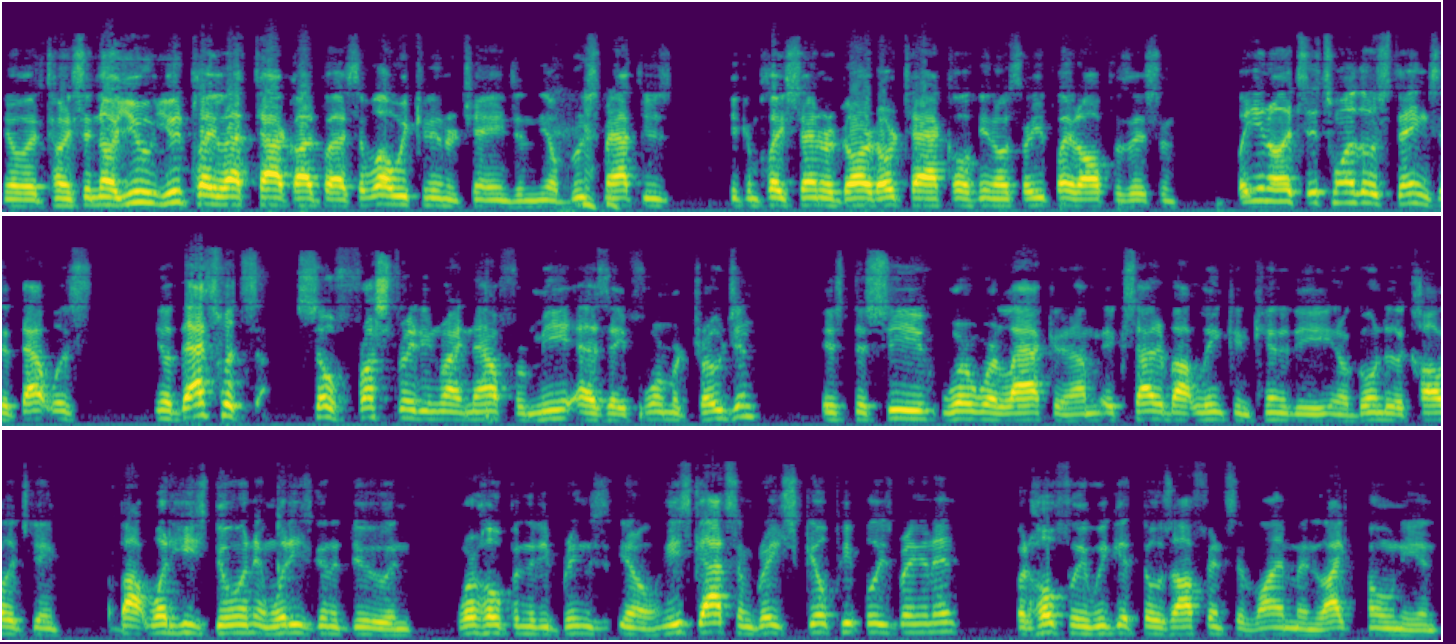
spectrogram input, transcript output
you know, Tony said, no, you, you'd play left tackle. I'd play. I said, well, we can interchange. And, you know, Bruce Matthews, he can play center guard or tackle, you know, so he played all positions. But, you know, it's, it's one of those things that that was, you know, that's what's so frustrating right now for me as a former Trojan – is to see where we're lacking. And I'm excited about Lincoln Kennedy, you know, going to the college game about what he's doing and what he's going to do. And we're hoping that he brings, you know, he's got some great skill people he's bringing in, but hopefully we get those offensive linemen like Tony and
